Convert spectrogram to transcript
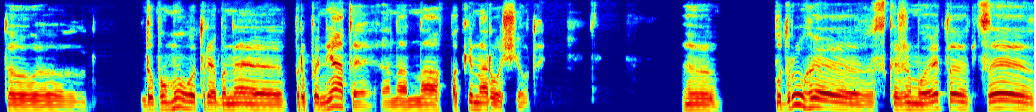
то допомогу треба не припиняти, а навпаки нарощувати. Е, по-друге, скажімо, це, це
